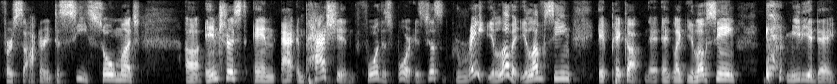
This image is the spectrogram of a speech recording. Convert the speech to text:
for soccer and to see so much uh, interest and and passion for the sport is just great. You love it. You love seeing it pick up, and, like you love seeing media day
